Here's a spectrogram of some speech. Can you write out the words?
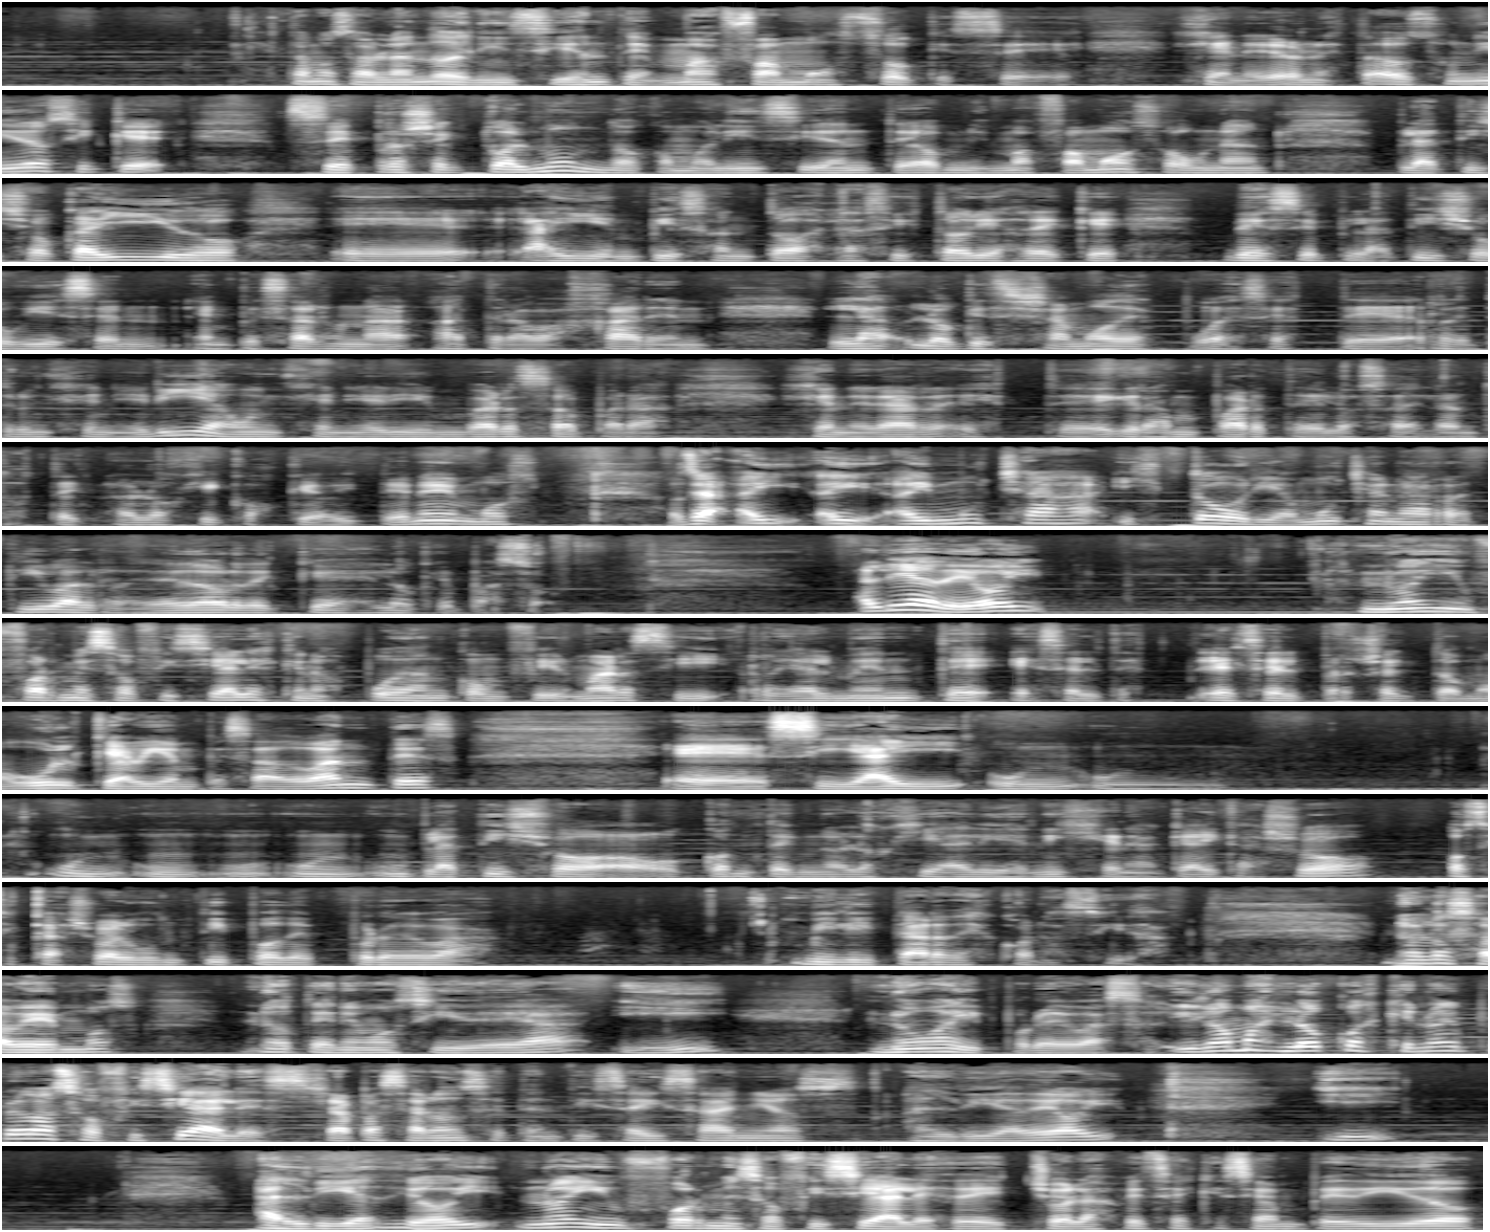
estamos hablando del incidente más famoso que se generó en Estados Unidos y que se proyectó al mundo como el incidente ovni más famoso, un platillo caído. Eh, ahí empiezan todas las historias de que de ese platillo hubiesen empezaron a, trabajar en lo que se llamó después este, retroingeniería o ingeniería inversa para generar este, gran parte de los adelantos tecnológicos que hoy tenemos. O sea, hay, mucha historia, mucha narrativa alrededor de qué es lo que pasó. Al día de hoy, no hay informes oficiales que nos puedan confirmar si realmente es el, es el proyecto Mogul que había empezado antes, eh, si hay un, un, platillo con tecnología alienígena que ahí cayó, o si cayó algún tipo de prueba militar desconocida. No lo sabemos, no tenemos idea y no hay pruebas. Y lo más loco es que no hay pruebas oficiales. Ya pasaron 76 años al día de hoy y al día de hoy no hay informes oficiales. De hecho, las veces que se han pedido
